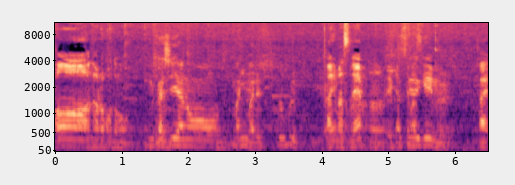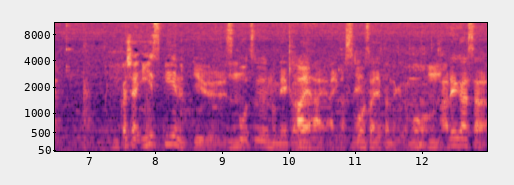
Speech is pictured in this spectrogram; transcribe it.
ああなるほど。昔あのーまあ今レッドブルありますね。うん。X ゲーム。はい。昔は ESPN っていうスポーツのメーカはいはいーがありますね。スポンサーやってたんだけども、うん。あれがさ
